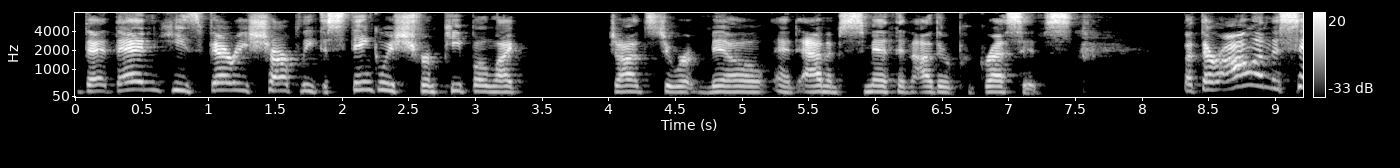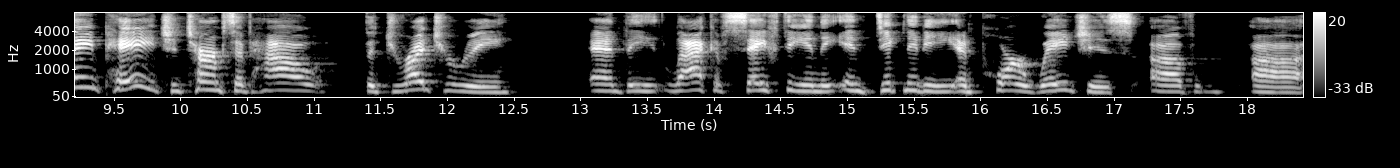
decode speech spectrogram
that then he's very sharply distinguished from people like John Stuart Mill and Adam Smith and other progressives. But they're all on the same page in terms of how the drudgery and the lack of safety and the indignity and poor wages of uh,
